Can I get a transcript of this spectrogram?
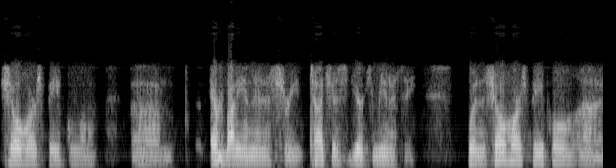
show horse people, um, everybody in the industry touches your community. When the show horse people, uh,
